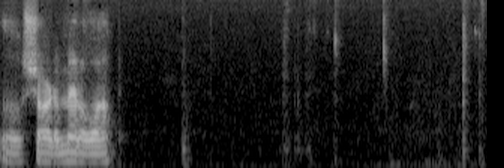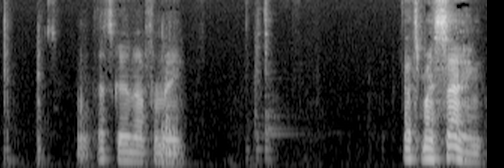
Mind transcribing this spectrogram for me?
little shard of metal up. That's good enough for me. That's my saying.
